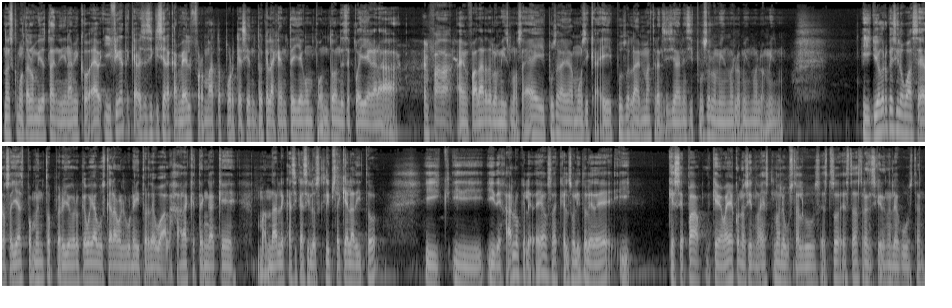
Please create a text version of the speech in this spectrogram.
no es como tal un video tan dinámico. Eh, y fíjate que a veces sí quisiera cambiar el formato porque siento que la gente llega a un punto donde se puede llegar a enfadar. A enfadar de lo mismo. O sea, y puso la misma música, y puso las mismas transiciones, y puso lo mismo, lo mismo, lo mismo. Y yo creo que sí lo voy a hacer, o sea, ya es momento, pero yo creo que voy a buscar a algún editor de Guadalajara que tenga que mandarle casi casi los clips aquí al ladito y, y, y dejarlo que le dé, o sea, que él solito le dé y que sepa, que me vaya conociendo, a esto no le gusta el Gus, esto, estas transiciones no le gustan,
